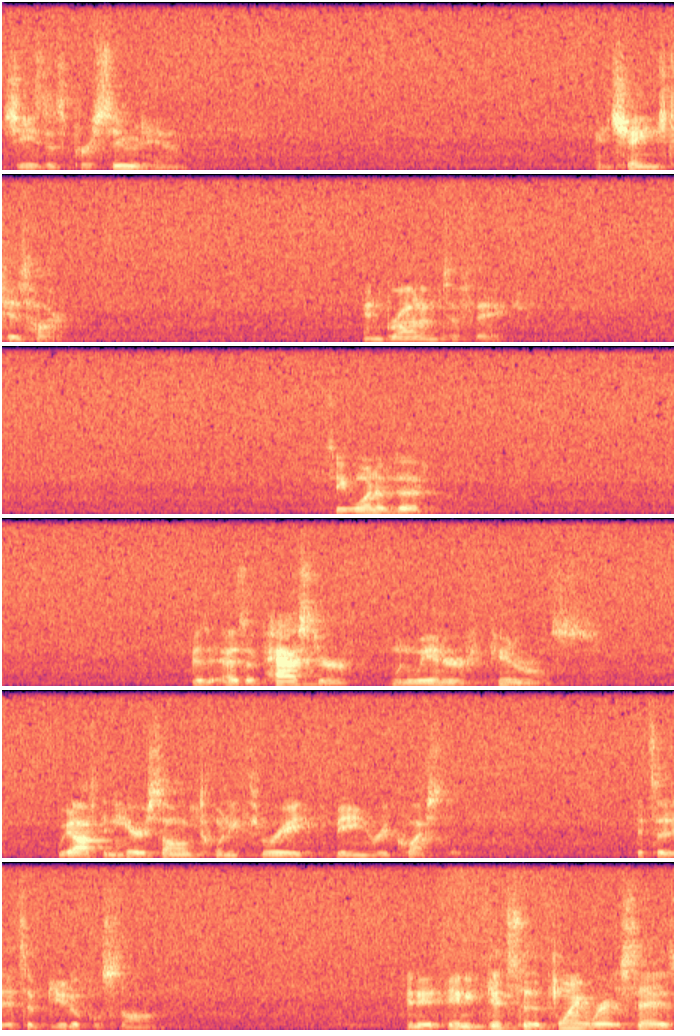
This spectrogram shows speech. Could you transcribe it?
Jesus pursued him and changed his heart and brought him to faith. See, one of the as, as a pastor, when we enter funerals, we often hear Psalm 23 being requested. It's a, it's a beautiful song. And it, and it gets to the point where it says,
